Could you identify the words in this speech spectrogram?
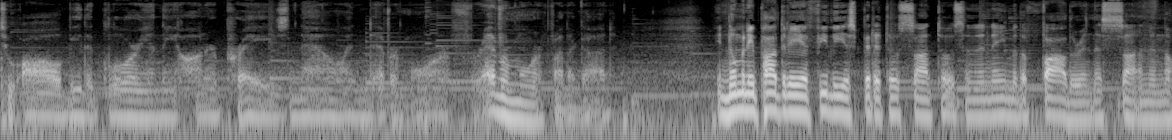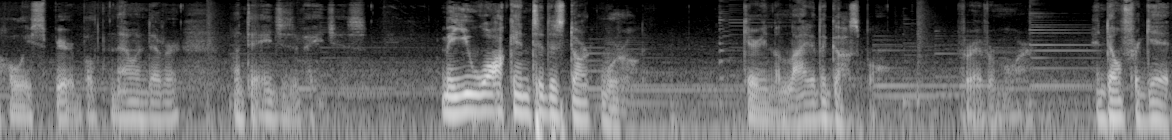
To all be the glory and the honor, praise now and evermore, forevermore, Father God. In nomine Padre et Filii Spiritus Sanctos, in the name of the Father and the Son and the Holy Spirit, both now and ever, unto ages of ages. May you walk into this dark world, carrying the light of the gospel forevermore. And don't forget,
